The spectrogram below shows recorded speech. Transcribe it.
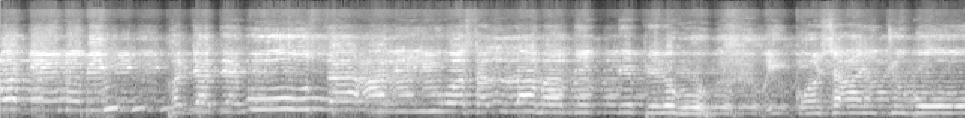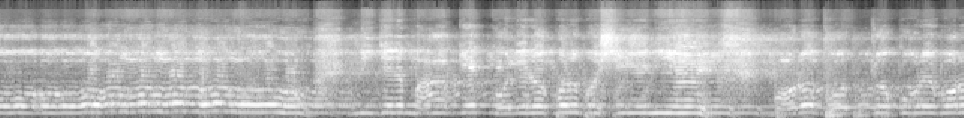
পাকে নবী হযরত মূসা আলাইহি ওয়াসাল্লাম দেখতে পেল। ওই কসাই যুবক নিজের মাকে কোলের ওপর বসিয়ে নিয়ে বড় ধৈর্য করে, বড়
